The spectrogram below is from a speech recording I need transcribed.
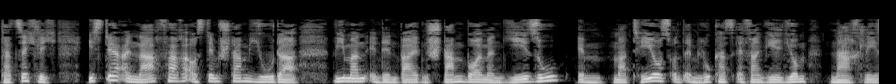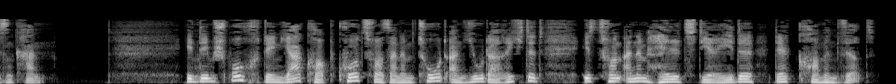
Tatsächlich ist er ein Nachfahre aus dem Stamm Juda, wie man in den beiden Stammbäumen Jesu im Matthäus und im Lukasevangelium nachlesen kann. In dem Spruch, den Jakob kurz vor seinem Tod an Juda richtet, ist von einem Held die Rede, der kommen wird.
